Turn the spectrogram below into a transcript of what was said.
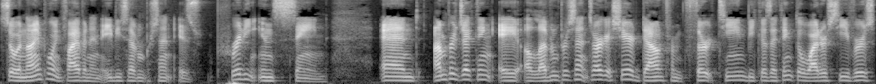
So a 9.5 and an 87% is pretty insane. And I'm projecting a 11% target share down from 13 because I think the wide receivers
